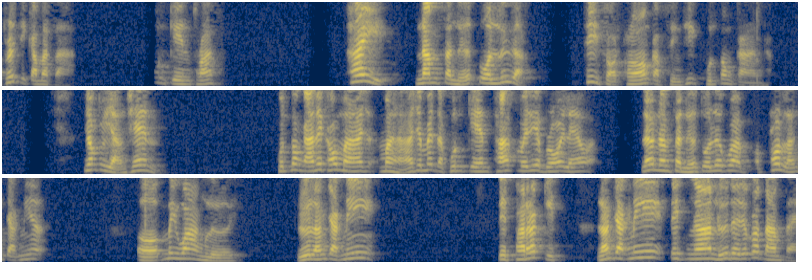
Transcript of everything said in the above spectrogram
พฤติกรรมศาสตร์คุณเกณฑ์ trust ให้นำเสนอตัวเลือกที่สอดคล้องกับสิ่งที่คุณต้องการครับ ยกตัวอย่างเช่น คุณต้องการให้เขามามาหาใช่ไหมแต่คุณเกณฑ์ trust ไว้เรียบร้อยแล้ว แล้วนำเสนอตัวเลือกว่า เพราะหลังจากเนี้ยเออไม่ว่างเลย หรือหลังจากนี้ ติดภารกิจ หลังจากนี้ติดงานหรือใดๆก็ตามแต่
